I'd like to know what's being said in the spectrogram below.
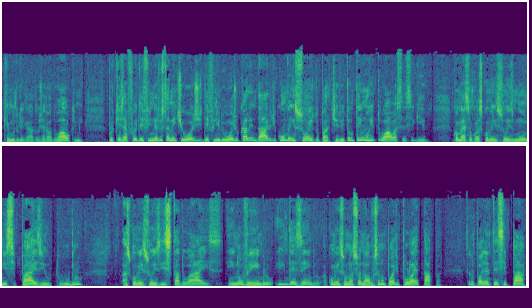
que é muito ligado ao Geraldo Alckmin, porque já foi definida justamente hoje, definido hoje o calendário de convenções do partido. Então tem um ritual a ser seguido. Começam com as convenções municipais em outubro, as convenções estaduais em novembro e em dezembro a convenção nacional. Você não pode pular etapa. Você não pode antecipar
